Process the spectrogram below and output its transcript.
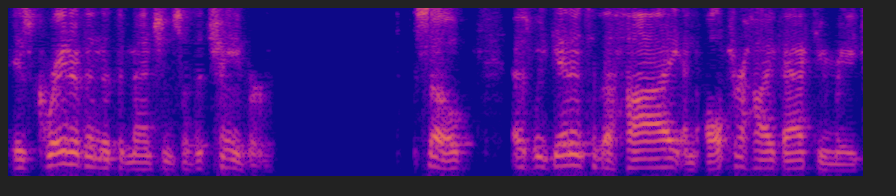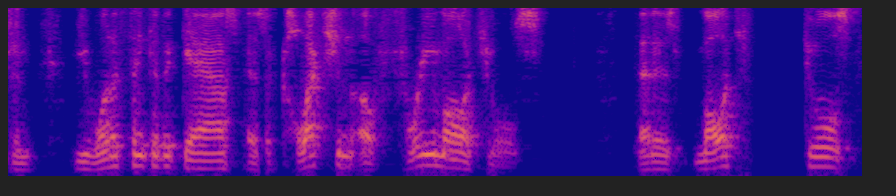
is greater than the dimensions of the chamber. So as we get into the high and ultra high vacuum region, you want to think of the gas as a collection of free molecules. That is, molecules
